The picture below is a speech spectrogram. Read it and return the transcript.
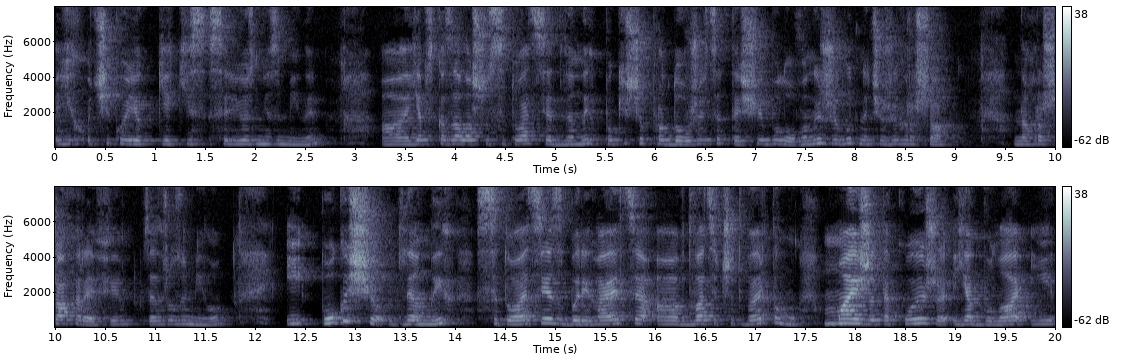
е, їх очікує якісь серйозні зміни. Е, я б сказала, що ситуація для них поки що продовжується те, що і було. Вони живуть на чужих грошах, на грошах Ерефії, це зрозуміло. І поки що для них ситуація зберігається в 24-му майже такою ж, як була і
